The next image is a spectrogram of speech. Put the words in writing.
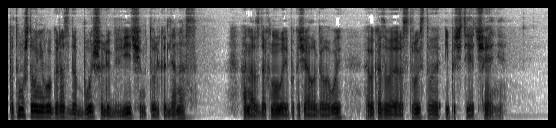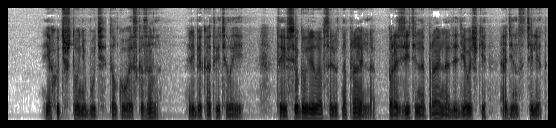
потому что у него гораздо больше любви, чем только для нас». Она вздохнула и покачала головой, выказывая расстройство и почти отчаяние. «Я хоть что-нибудь толковое сказала?» Ребекка ответила ей. «Ты все говорила абсолютно правильно, поразительно правильно для девочки 11 лет.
